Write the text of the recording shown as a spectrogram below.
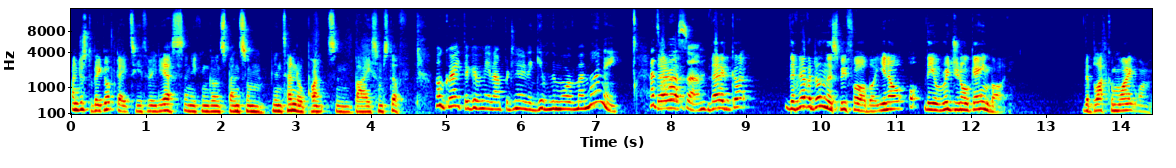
and just a big update to your 3DS, and you can go and spend some Nintendo points and buy some stuff. Oh, great! They're giving me an opportunity to give them more of my money. That's They're, uh, awesome. They're got. They've never done this before, but you know the original Game Boy, the black and white one.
